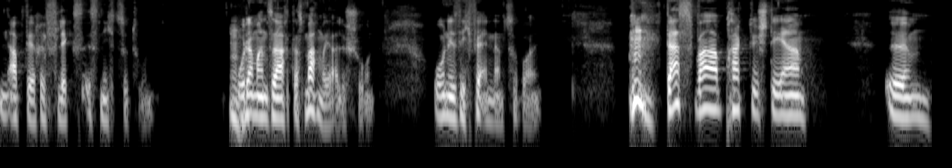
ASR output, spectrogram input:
ein Abwehrreflex, es nicht zu tun. Mhm. Oder man sagt, das machen wir ja alle schon, ohne sich verändern zu wollen. Das war praktisch der, ähm,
